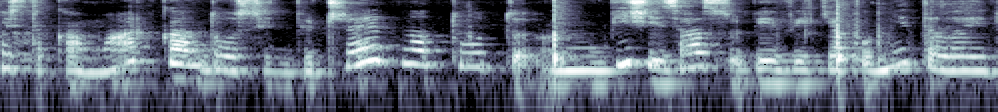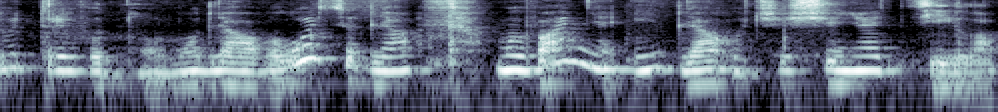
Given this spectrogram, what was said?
Ось така марка, досить бюджетна тут. Більшість засобів, як я помітила, йдуть три в одному: для волосся, для вмивання і для очищення тіла.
